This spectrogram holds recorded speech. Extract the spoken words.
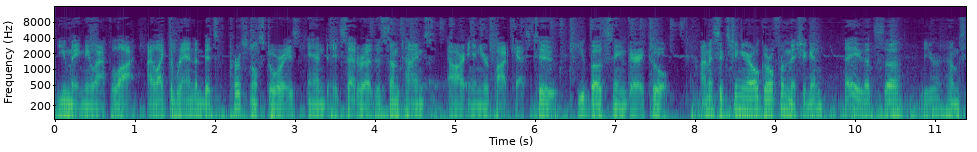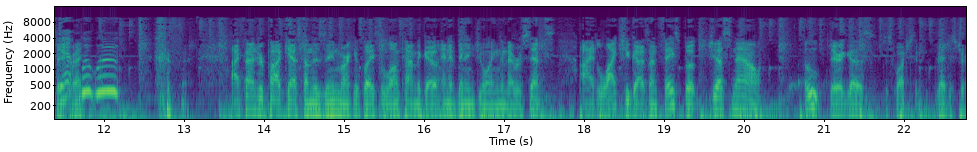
You make me laugh a lot. I like the random bits of personal stories and etc. that sometimes are in your podcast too. You both seem very cool. I'm a 16 year old girl from Michigan. Hey, that's uh, your home state, Yeah, right? woot woot. I found your podcast on the Zune Marketplace a long time ago and have been enjoying them ever since. I liked you guys on Facebook just now. Oh, there it goes. Just watch them register.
